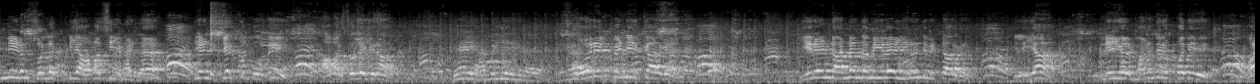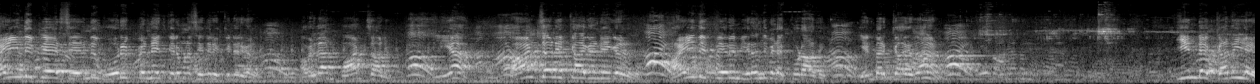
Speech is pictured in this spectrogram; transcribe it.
என்னிடம் சொல்லக்கூடிய அவசியம் என்ன? என்று கேட்கும்போது அவர் சொல்லுகிறார். ஒரு பெண்ணிற்காக இரண்டு அண்ணன் தம்பிகளே இறந்து விட்டார்கள். இல்லையா? நீங்கள் மணந்திருப்பது ஐந்து பேர் சேர்ந்து ஒரு பெண்ணை திருமணம் செய்திருக்கிறீர்கள் அவள்தான் பாஞ்சாலி இல்லையா? பாஞ்சாலிக்காக நீங்கள் ஐந்து பேரும் இறந்து விடக்கூடாது என்பதற்காக தான் இந்த கதையை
